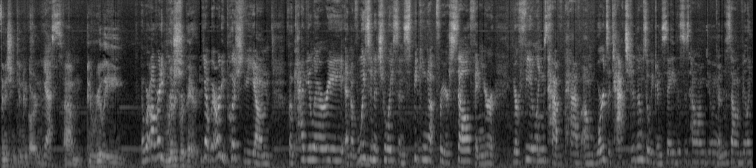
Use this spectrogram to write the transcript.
finishing kindergarten. yes. Um, and really, And we're already really pushed. prepared. Yeah, we already pushed the um, vocabulary and a voice and a choice and speaking up for yourself and your your feelings have have um, words attached to them, so we can say this is how I'm doing or this is how I'm feeling.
